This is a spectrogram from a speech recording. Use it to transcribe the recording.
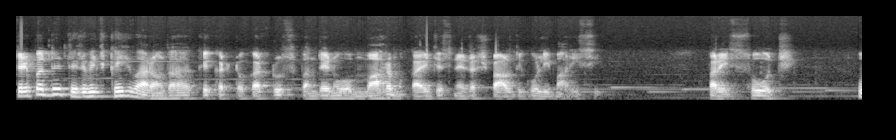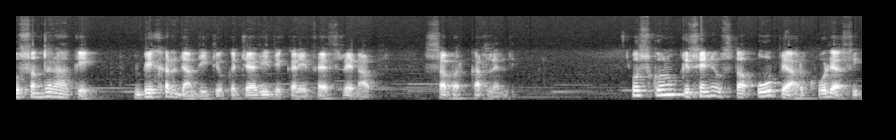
ਤ੍ਰਿਪਤ ਦੇ ਦਿਲ ਵਿੱਚ ਕਈ ਵਾਰ ਆਉਂਦਾ ਕਿ ਘੱਟੋ ਘੱਟ ਉਸ ਬੰਦੇ ਨੂੰ ਉਹ ਮਾਰ ਮੁਕਾਏ ਜਿਸ ਨੇ ਰਿਸ਼ਪਾਲ ਦੀ ਗੋਲੀ ਮਾਰੀ ਸੀ। ਪਰ ਇਹ ਸੋਚ ਉਸ ਅੰਦਰ ਆ ਕੇ ਬਿਖਰ ਜਾਂਦੀ ਤੇ ਉਹ ਕਚਹਿਰੀ ਦੇ ਕਰੇ ਫੈਸਲੇ ਨਾਲ ਸਬਰ ਕਰ ਲੈਂਦੀ। ਉਸ ਕੋਲੋਂ ਕਿਸੇ ਨੇ ਉਸ ਦਾ ਉਹ ਪਿਆਰ ਖੋਲਿਆ ਸੀ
